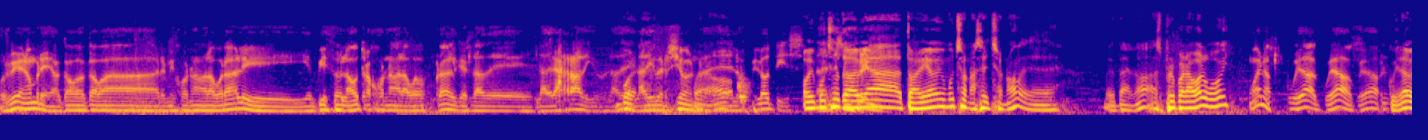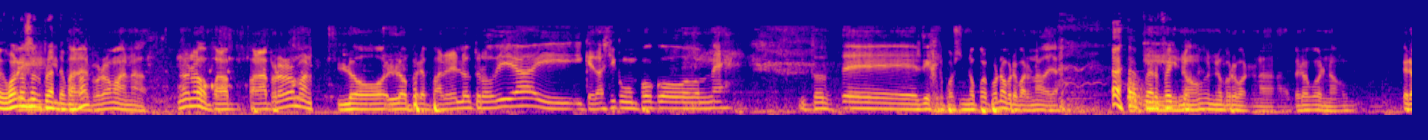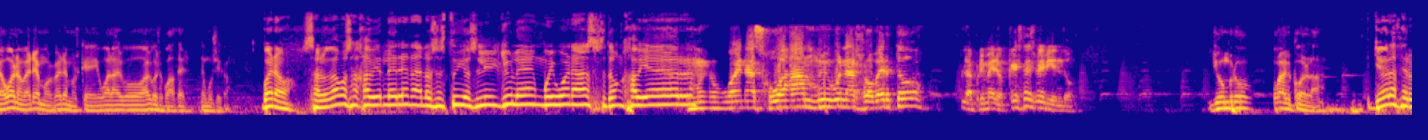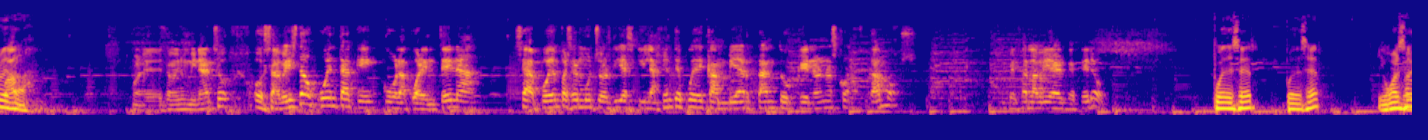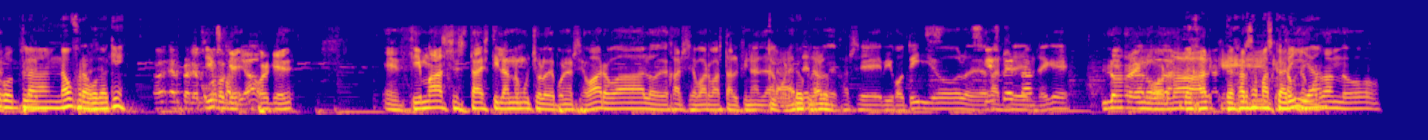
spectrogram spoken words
Pues bien, hombre, acabo de acabar mi jornada laboral y, empiezo la otra jornada laboral, que es la de la, de la radio, la de Bueno, la diversión, bueno, la de los pilotis. Hoy mucho todavía, todavía hoy mucho no has hecho, ¿no? De, de tal, ¿no? ¿Has preparado algo hoy? Bueno, cuidado, cuidado, cuidado. Cuidado, igual nos Hoy sorprendemos, Para ¿no? el programa nada. No, no, para, para el programa no. lo, lo preparé el otro día y, y quedé así como un poco... meh. Entonces dije, pues no, pues no preparo nada ya. Y Perfecto. no, no preparo nada, pero bueno... Pero bueno, veremos, veremos, que igual algo, algo se puede hacer de música. Bueno, saludamos a Javier Lerena en los estudios Lil Julen. Muy buenas, don Javier. Muy buenas, Juan. Muy buenas, Roberto. La primero, ¿qué estáis bebiendo? Yo un bro al cola. Yo ahora cerveza. Bueno, también un minacho. ¿Os habéis dado cuenta que con la cuarentena, o sea, pueden pasar muchos días y la gente puede cambiar tanto que no nos conozcamos? Empezar la vida desde cero. Puede ser, puede ser. Igual salgo en plan náufrago de aquí. ¿Cómo Sí, porque, porque Encima se está estilando mucho lo de ponerse barba, lo de dejarse barba hasta el final de la Claro, cuarentena, claro. lo de dejarse bigotillo, lo de Sí, dejarse no sé qué, lo de engordar, dejar- que- dejarse mascarilla.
